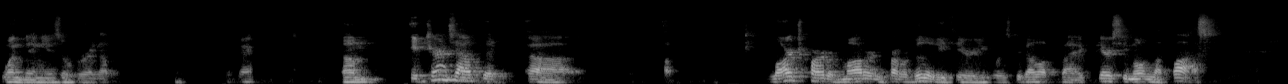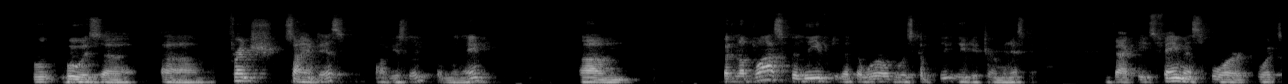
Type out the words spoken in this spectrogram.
one thing is over another. Okay. Um, it turns out that uh, large part of modern probability theory was developed by Pierre-Simon Laplace, who, who was a, a, French scientist, obviously, from the name. Um, but Laplace believed that the world was completely deterministic. In fact, he's famous for what's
